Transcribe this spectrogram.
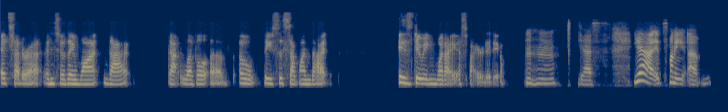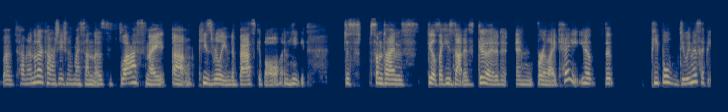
etc. And so they want that that level of oh, this is someone that is doing what I aspire to do. Mm-hmm. Yes. Yeah, it's funny. Um, I was having another conversation with my son this last night. Um, he's really into basketball and he just sometimes feels like he's not as good. And, and we're like, hey, you know, the people doing this, like,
